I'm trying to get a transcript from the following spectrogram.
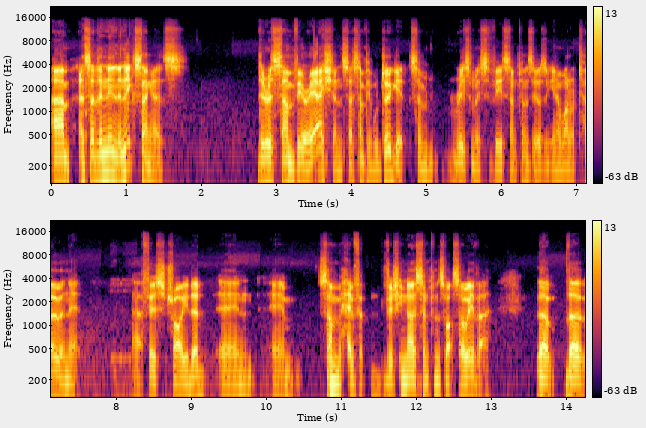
Um, and so then, then the next thing is there is some variation. So some people do get some reasonably severe symptoms. There was you know one or two in that uh, first trial you did, and, and some have virtually no symptoms whatsoever. The the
